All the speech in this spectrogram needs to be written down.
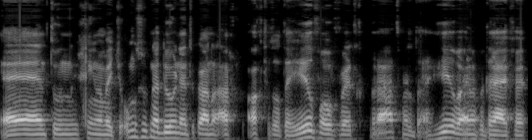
En toen gingen we een beetje onderzoek naar doen. En toen kwamen we erachter dat er heel veel over werd gepraat. Maar dat er heel weinig bedrijven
